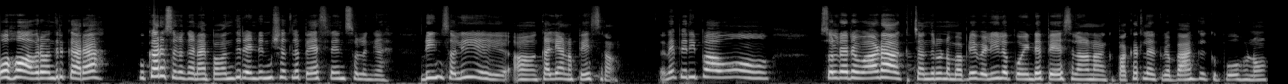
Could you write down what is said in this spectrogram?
ஓஹோ அவர் வந்திருக்காரா? உட்கார சொல்லுங்கள் நான் இப்போ வந்து ரெண்டு நிமிஷத்தில் பேசுகிறேன்னு சொல்லுங்கள் அப்படின்னு சொல்லி கல்யாணம் பேசுகிறான் உடனே பெரியப்பாவும் சொல்கிறாரு வாடா சந்துரு நம்ம அப்படியே வெளியில் போயிட்டே பேசலாம். நான் பக்கத்தில் இருக்கிற பேங்க்குக்கு போகணும்.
